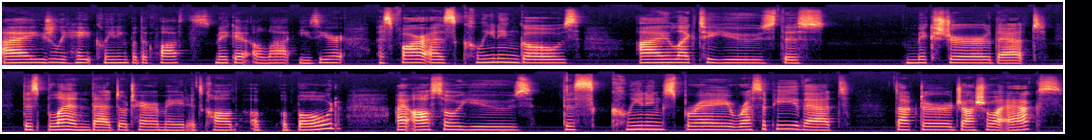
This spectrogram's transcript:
I usually hate cleaning, but the cloths make it a lot easier. As far as cleaning goes, I like to use this mixture that this blend that doTERRA made. It's called Abode. I also use this cleaning spray recipe that Dr. Joshua Axe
